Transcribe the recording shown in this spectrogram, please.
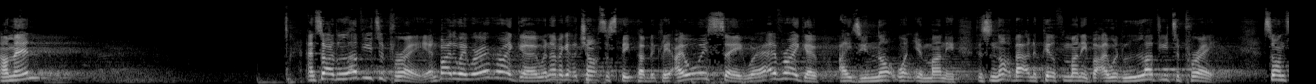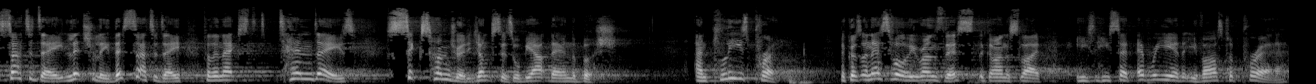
Amen? And so I'd love you to pray. And by the way, wherever I go, whenever I get the chance to speak publicly, I always say, wherever I go, I do not want your money. This is not about an appeal for money, but I would love you to pray. So on Saturday, literally this Saturday, for the next 10 days, 600 youngsters will be out there in the bush. And please pray. Because Onesphore, who runs this, the guy on the slide, he, he said every year that you've asked for prayer,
